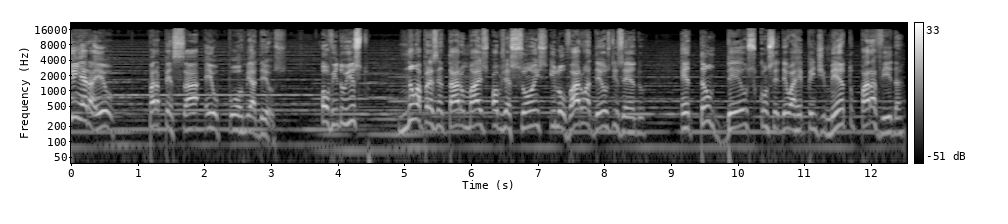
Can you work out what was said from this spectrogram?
quem era eu para pensar em opor-me a Deus? Ouvindo isto, não apresentaram mais objeções e louvaram a Deus, dizendo: então Deus concedeu arrependimento para a vida,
